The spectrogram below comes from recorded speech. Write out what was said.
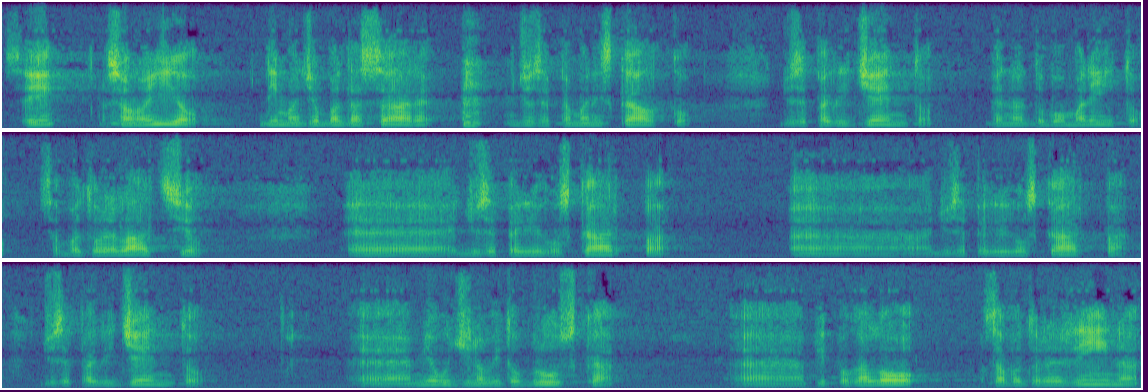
Sì, sono io, di Maggio Baldassare, Giuseppe Maniscalco, Giuseppe Agrigento, Bernardo Pomarito, Salvatore Lazio, eh, Giuseppe Greco Scarpa, eh, Giuseppe Greco Scarpa, Giuseppe Agrigento, eh, mio cugino Vito Brusca, eh, Pippo Calò, Salvatore Rina,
